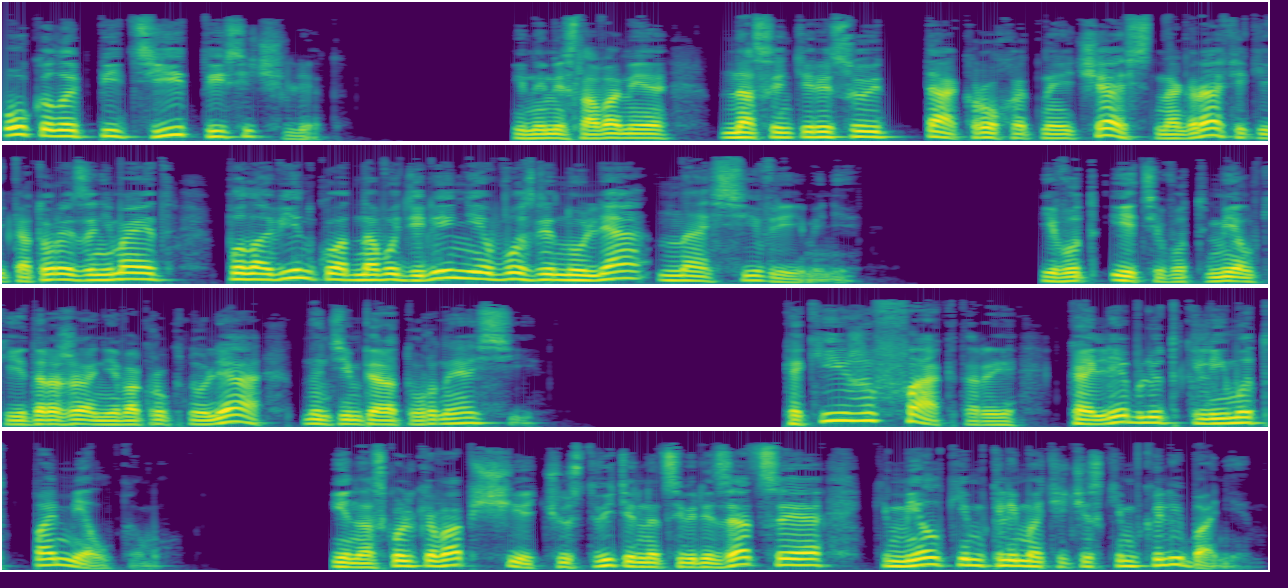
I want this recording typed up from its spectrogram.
около пяти тысяч лет. Иными словами, нас интересует та крохотная часть на графике, которая занимает половинку одного деления возле нуля на оси времени. И вот эти вот мелкие дрожания вокруг нуля на температурной оси. Какие же факторы колеблют климат по-мелкому? И насколько вообще чувствительна цивилизация к мелким климатическим колебаниям?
